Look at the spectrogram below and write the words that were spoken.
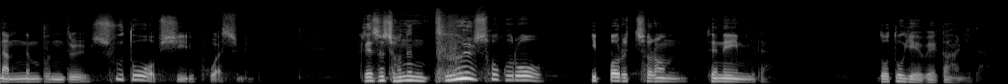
남는 분들 수도 없이 보았습니다. 그래서 저는 늘 속으로 입버릇처럼 되뇌입니다. 너도 예외가 아니다.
